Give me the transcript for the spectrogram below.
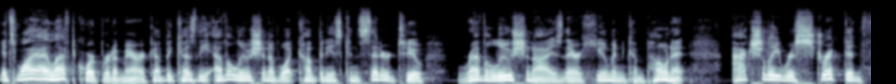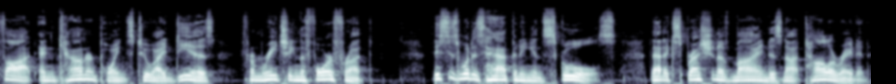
It's why I left corporate America because the evolution of what companies considered to revolutionize their human component actually restricted thought and counterpoints to ideas from reaching the forefront. This is what is happening in schools. That expression of mind is not tolerated.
